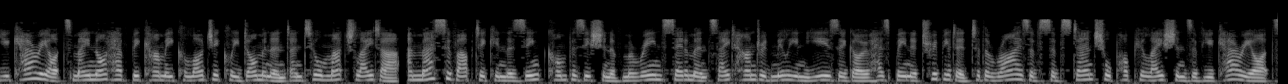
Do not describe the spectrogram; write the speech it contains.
eukaryotes may not have become ecologically dominant until much later. A massive uptick in the zinc composition of marine sediments 800 million years ago has been attributed to the rise of substantial populations of eukaryotes,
